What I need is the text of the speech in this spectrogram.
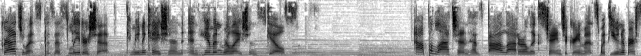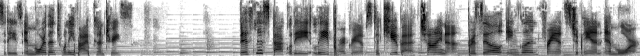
Graduates possess leadership, communication, and human relations skills. Appalachian has bilateral exchange agreements with universities in more than 25 countries. Business faculty lead programs to Cuba, China, Brazil, England, France, Japan, and more.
